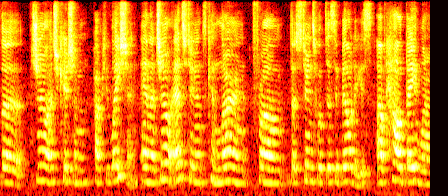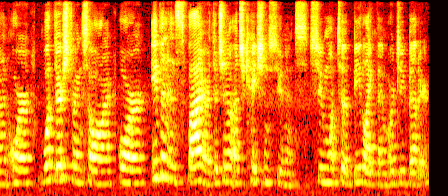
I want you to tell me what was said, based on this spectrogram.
the general education population. And the general ed students can learn from the students with disabilities of how they learn or what their strengths are, or even inspire the general education students to want to be like them or do better.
